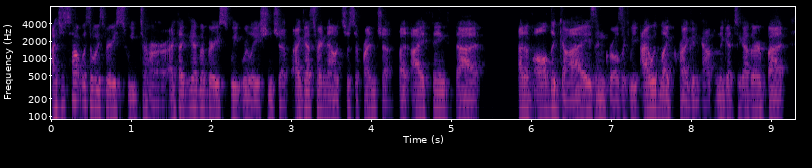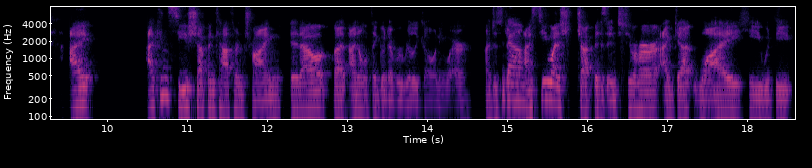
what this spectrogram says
I just thought it was always very sweet to her. I think they have a very sweet relationship. I guess right now it's just a friendship, but I think that out of all the guys and girls that could be, I would like Craig and Catherine to get together. But I, I can see Shep and Catherine trying it out, but I don't think it would ever really go anywhere. I just don't. No. I see why Shep is into her. I get why he would be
